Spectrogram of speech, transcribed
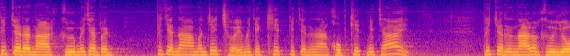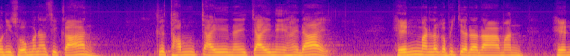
พิจารณาคือไม่ใช่เป็นพิจารณามันเฉยๆไม่จะคิด พิจารณาขบคิดไม่ใช่ พิจารณาก็คือโยนิโสมนสิการ คือทำใจในใจนี่ให้ได้ เห็นมันแล้วก็พิจารณามันเห็น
